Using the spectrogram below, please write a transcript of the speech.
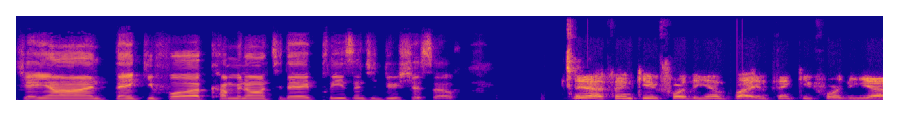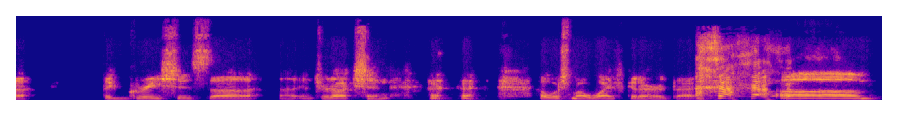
Jayon, thank you for coming on today. Please introduce yourself. Yeah, thank you for the invite and thank you for the uh, the gracious uh, uh, introduction. I wish my wife could have heard that. um,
